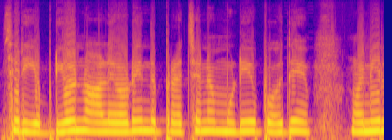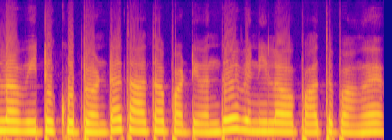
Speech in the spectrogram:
சரி எப்படியோ நாளையோட இந்த பிரச்சனை முடிய போகுது. வெண்ணிலா வீட்டுக்கு கூப்பிட்டு வந்துட்டா தாத்தா பாட்டி வந்து வெண்ணிலாவை பார்த்துப்பாங்க.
